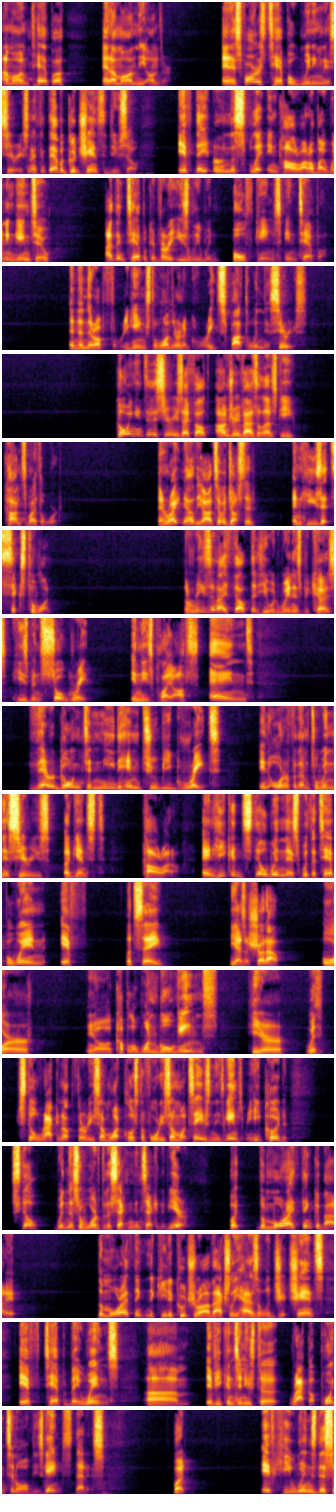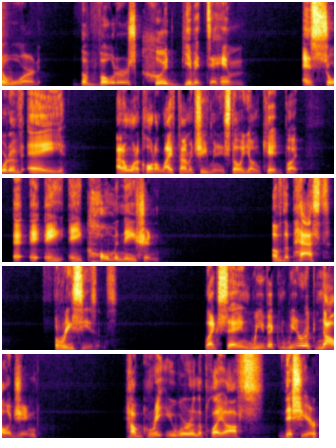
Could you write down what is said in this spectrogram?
I'm on Tampa and I'm on the under. And as far as Tampa winning this series, and I think they have a good chance to do so, if they earn the split in Colorado by winning game two, I think Tampa could very easily win both games in Tampa. And then they're up three games to one. They're in a great spot to win this series. Going into this series, I felt Andrei Vasilevskiy, Conn Smythe Award. And right now, the odds have adjusted. and he's at six to one. The reason I felt that he would win is because he's been so great in these playoffs, and they're going to need him to be great in order for them to win this series against Colorado. And he could still win this with a Tampa win if, let's say, he has a shutout or, you know, a couple of one goal games here with still racking up 30 somewhat, close to 40 somewhat saves in these games. I mean, he could still win this award for the second consecutive year. But the more I think about it, the more I think Nikita Kucherov actually has a legit chance if Tampa Bay wins. Um, if he continues to rack up points in all of these games, that is. But if he wins this award, the voters could give it to him as sort of a, I don't want to call it a lifetime achievement. He's still a young kid, but a, a, a culmination of the past three seasons. Like saying we've we're acknowledging how great you were in the playoffs this year,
